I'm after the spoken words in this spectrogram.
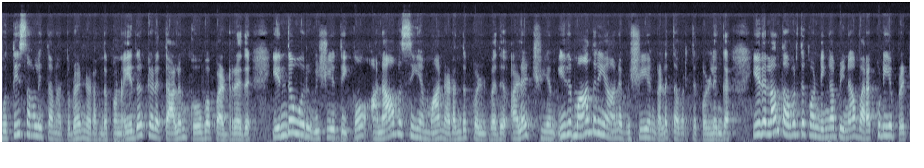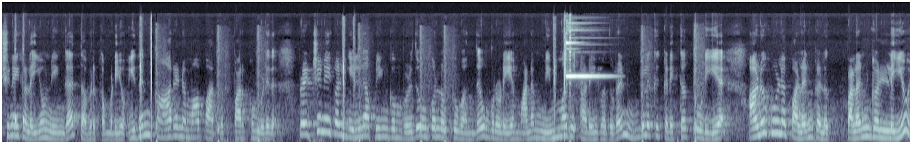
புத்திசாலித்தனத்துடன் நடந்துக்கணும். எதற்கெடுத்தாலும் கோபப்படுறது. எந்த ஒரு விஷயத்தைக்கும் அனாவசியமாக நடந்து கொள்வது அலட்சியம். இது மாதிரியான விஷயங்களை தவிர்த்து கொள்ளுங்க. இதெல்லாம் தவிர்த்து கொண்டீங்க அப்படின்னா வரக்கூடிய பிரச்சனைகளையும் நீங்கள் தவிர்க்க முடியும். இதன் காரணமாக பார்த்து பார்க்கும் பொழுது பிரச்சனைகள் இல்லை அப்படிங்கும் பொழுது உங்களுக்கு வந்து உங்களுடைய மனம் நிம்மதி அடைவதுடன் உங்களுக்கு கிடைக்கக்கூடிய அனுகூல பலன்களுக்கு பலன்கள்லேயும்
